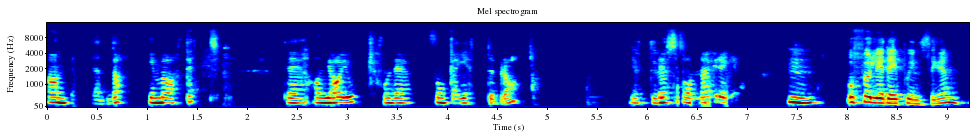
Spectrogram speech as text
använda i mötet. Det har jag gjort och det funkar jättebra. Jättebra. Det är sådana grejer. Mm. Och följa dig på Instagram.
